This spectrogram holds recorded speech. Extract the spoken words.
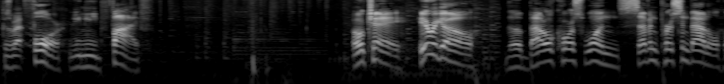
Because we're at four, we need five. Okay, here we go. The Battle Course 1 seven-person battle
